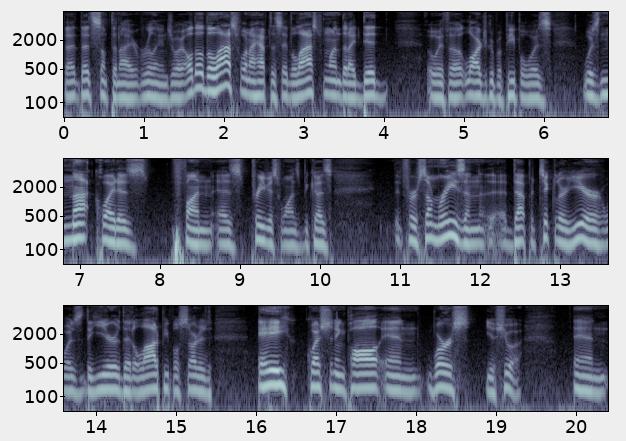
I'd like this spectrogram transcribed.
that that's something I really enjoy. Although the last one, I have to say, the last one that I did with a large group of people was was not quite as fun as previous ones because for some reason uh, that particular year was the year that a lot of people started a questioning Paul and worse Yeshua. And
